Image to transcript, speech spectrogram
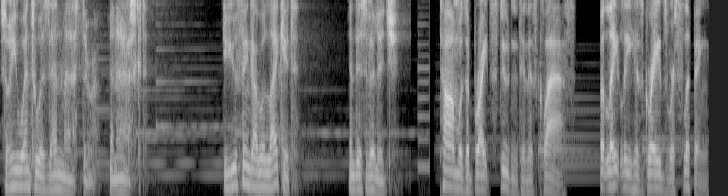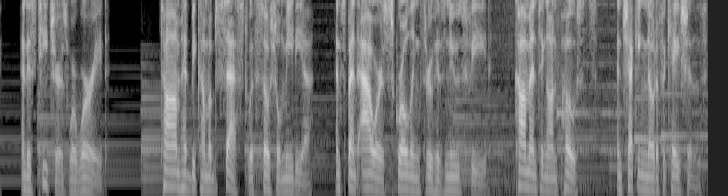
So he went to a Zen master and asked, Do you think I will like it in this village? Tom was a bright student in his class, but lately his grades were slipping and his teachers were worried. Tom had become obsessed with social media and spent hours scrolling through his news feed, commenting on posts, and checking notifications.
